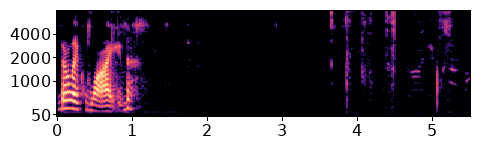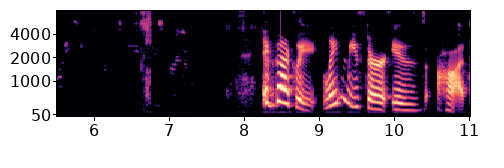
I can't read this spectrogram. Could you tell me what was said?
they're like wide. Exactly. Leighton Meester is hot.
